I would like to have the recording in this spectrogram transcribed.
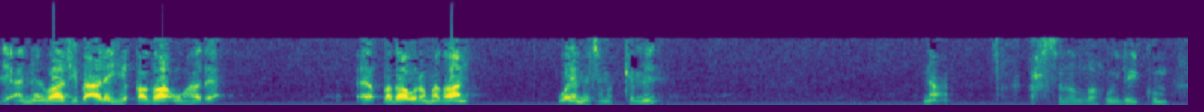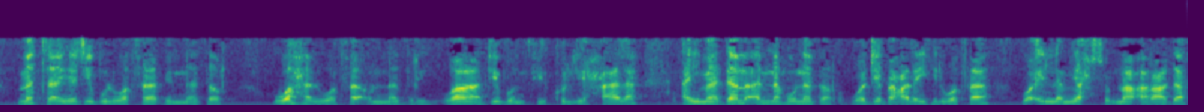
لأن الواجب عليه قضاء هذا قضاء رمضان ولم يتمكن منه. نعم. أحسن الله إليكم. متى يجب الوفاء بالنذر؟ وهل وفاء النذر واجب في كل حالة؟ أي ما دام أنه نذر وجب عليه الوفاء وإن لم يحصل ما أراده؟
